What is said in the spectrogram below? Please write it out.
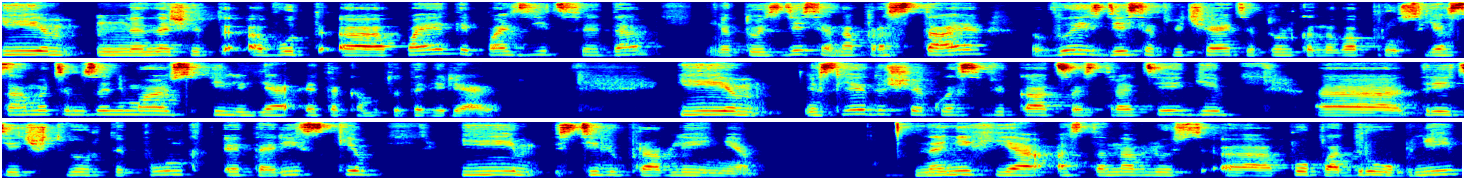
И, значит, вот э, по этой позиции, да, то есть здесь она простая, вы здесь отвечаете только на вопрос, я сам этим занимаюсь или я это кому-то доверяю. И следующая классификация стратегии, третий, четвертый пункт – это риски и стиль управления. На них я остановлюсь поподробнее,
